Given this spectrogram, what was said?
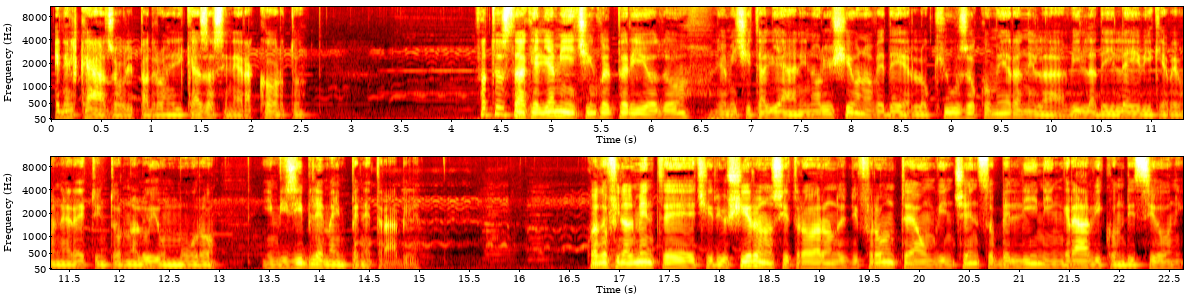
E nel caso il padrone di casa se n'era accorto? Fatto sta che gli amici in quel periodo, gli amici italiani, non riuscivano a vederlo, chiuso com'era nella villa dei Levi che avevano eretto intorno a lui un muro invisibile ma impenetrabile. Quando finalmente ci riuscirono si trovarono di fronte a un Vincenzo Bellini in gravi condizioni,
